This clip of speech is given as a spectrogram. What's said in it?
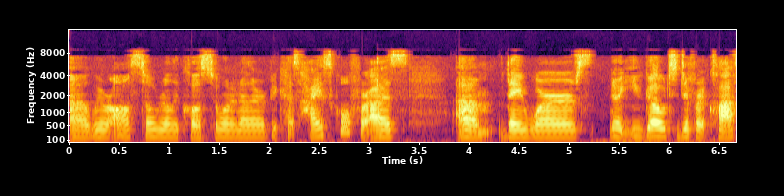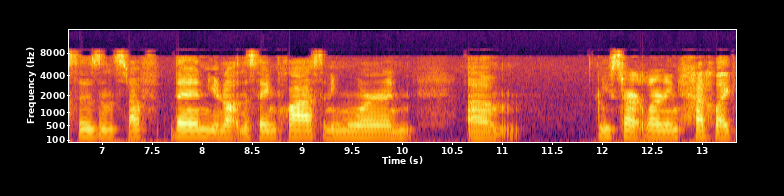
uh, we were all still really close to one another because high school for us, um, they were, you know, you go to different classes and stuff, then you're not in the same class anymore, and um, you start learning how to like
